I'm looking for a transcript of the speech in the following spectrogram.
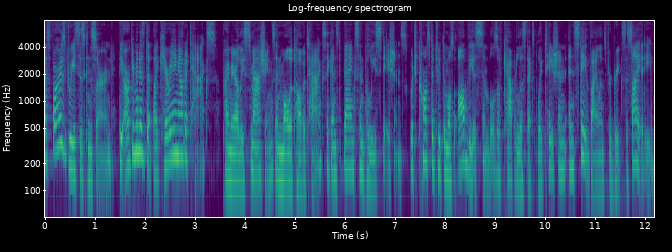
As far as Greece is concerned, the argument is that by carrying out attacks, primarily smashings and Molotov attacks against banks and police stations, which constitute the most obvious symbols of capitalist exploitation and state violence for Greek society,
